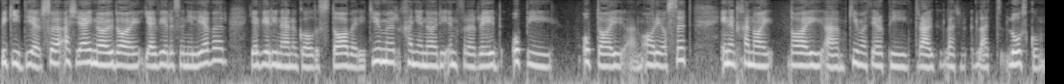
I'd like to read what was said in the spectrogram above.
bietjie deur. So as jy nou daai jy weet dis in die lewer jy weet die nanogold is daar by die tumor gaan jy nou die infrared op die op daai um, area sit en dit gaan daai daai um, chemoterapie drug laat laat loskom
